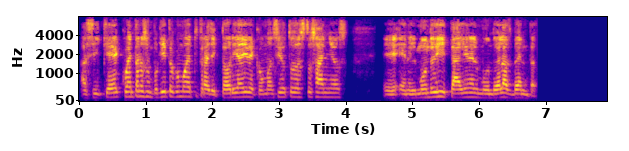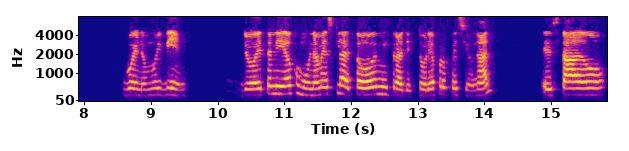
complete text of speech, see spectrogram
así que cuéntanos un poquito como de tu trayectoria y de cómo han sido todos estos años eh, en el mundo digital y en el mundo de las ventas. Bueno, muy bien. Yo he tenido como una mezcla de todo en mi trayectoria profesional. He estado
